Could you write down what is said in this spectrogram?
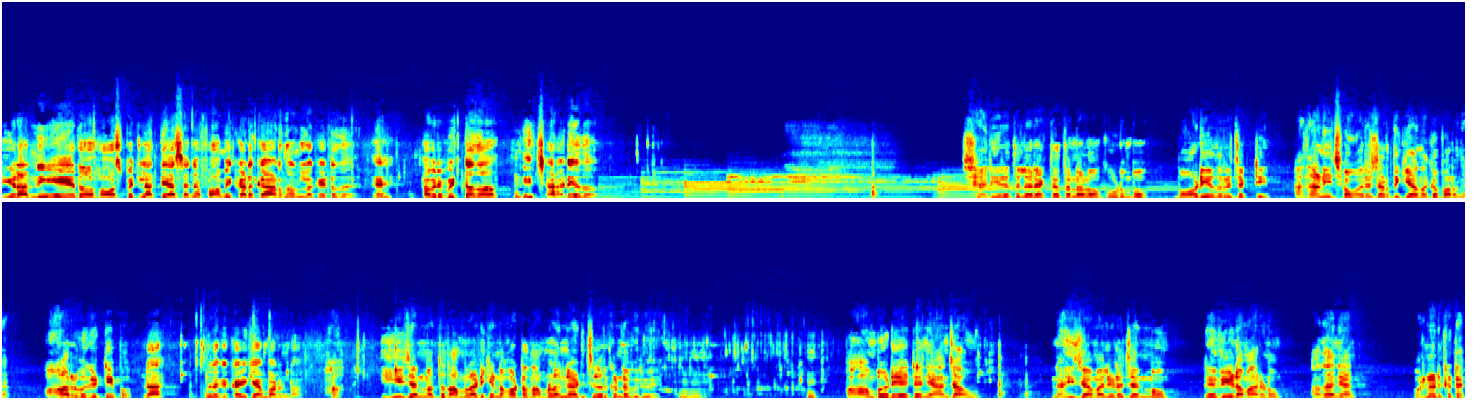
ഈടാ നീ ഏതോ ഹോസ്പിറ്റൽ അത്യാവശ്യം ഫോമിൽ കിടക്കുകയാണെന്നാണല്ലോ കേട്ടത്. ഏ? അവർ വിട്ടതോ? നീ ചാടിയതോ? ശരീരത്തിലെ രക്തത്തിന്റെ അളവ് കൂടുമ്പോ ബോഡി അത് റിജക്ട് ചെയ്യും. അതാണ് ഈ ചോര ഛർദിക്കുക എന്നൊക്കെ പറഞ്ഞ. ആ അറിവ് കിട്ടിയപ്പോ. ഡാ നിനക്ക് കഴിക്കാൻ പാടുണ്ടോ? ഹ, ഈ ജന്മത്ത് നമ്മൾ അടിക്കേണ്ട കോട്ട നമ്മൾ തന്നെ അടിച്ചു തീർക്കണ്ട ഗുരുവേ? പാമ്പേടിയായിട്ട് ഞാൻ ചാവൂ. നഹിജാമലിയുടെ ജന്മവും രവിയുടെ മരണവും. അതാ ഞാൻ. ഒരെണ്ണം എടുക്കട്ടെ?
